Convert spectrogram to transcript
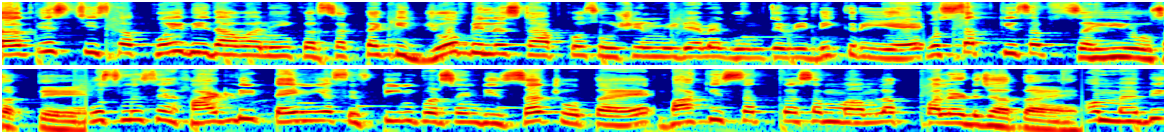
तक इस चीज़ का कोई भी दावा नहीं कर सकता कि जो भी लिस्ट आपको सोशल मीडिया में घूमते हुए दिख रही है, वो सब की सब सही हो सकते हैं। उसमें से हार्डली टेन टेन या फिफ्टीन परसेंट ही सच होता है, बाकी सब का सब मामला पलट जाता है। और मैं भी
